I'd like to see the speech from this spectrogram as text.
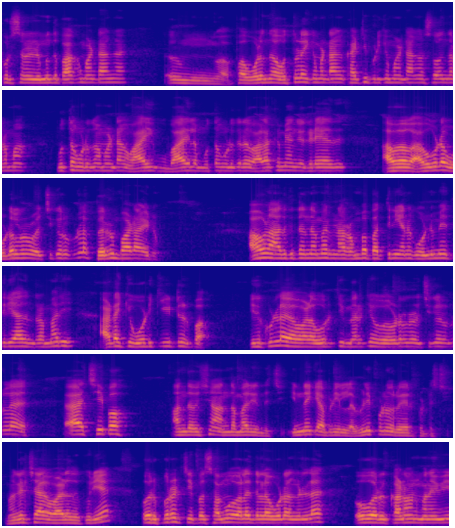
புருஷனை நிமிர்ந்து பார்க்க மாட்டாங்க. இப்போ ஒழுங்காக ஒத்துழைக்க மாட்டாங்க கட்டி பிடிக்க மாட்டாங்க சுதந்திரமாக முத்தம் கொடுக்க மாட்டாங்க. வாய் வாயில் முத்தம் கொடுக்குற வழக்கமே அங்கே கிடையாது. அவ அவ கூட உடலுறவு வச்சுக்கிறதுக்குள்ள பெரும்பாடாயிடும். அவளும் அதுக்கு தகுந்த மாதிரி நான் ரொம்ப பத்தினி எனக்கு ஒன்றுமே தெரியாதுன்ற மாதிரி அடக்கி ஒடுக்கிட்டு இருப்பா. இதுக்குள்ளே அவளை உருட்டி மிரட்டி உடலுறவு வச்சுக்கிறதுக்குள்ளே ஆ சீப்போ அந்த விஷயம் அந்த மாதிரி இருந்துச்சு. இன்றைக்கி அப்படி இல்லை. விழிப்புணர்வு ஏற்பட்டுச்சு. மகிழ்ச்சியாக வாழ்வதற்குரிய ஒரு புரட்சி இப்போ சமூக வலைதள ஊடகங்களில் ஒவ்வொரு கணவன் மனைவி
